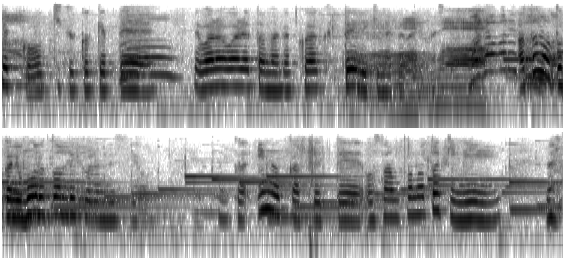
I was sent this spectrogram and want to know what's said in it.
結構大きくこけてで笑われたのが怖くてできなくなりました。頭とかにボール飛んでくるんですよなんか犬飼っててお散歩の時になんか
